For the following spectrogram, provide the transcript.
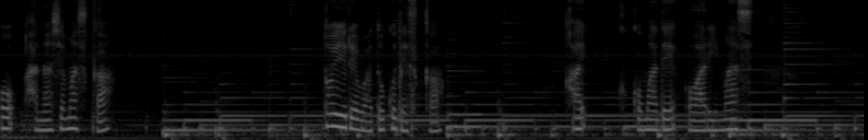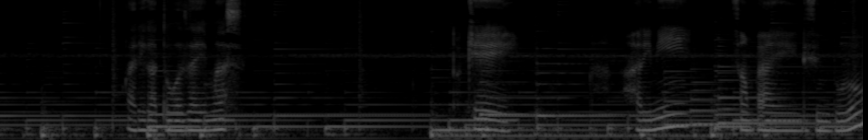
を話せますか？トイレはどこですか？はい、ここまで終わります。ありがとうございます Oke okay. Hari ini Sampai di sini dulu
